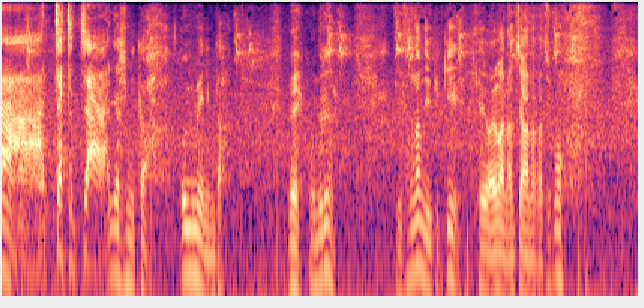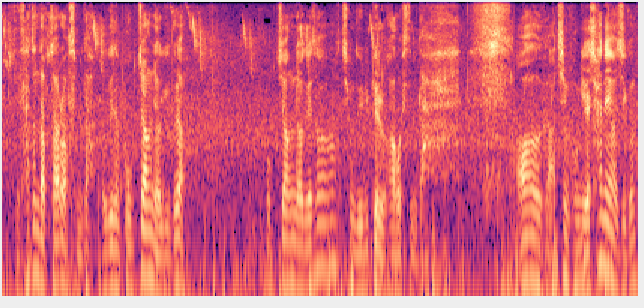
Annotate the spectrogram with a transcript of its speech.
아, 짜짜짜! 안녕하십니까. 노비맨입니다. 네, 오늘은 성남 뉴비길 대회 얼마 남지 않아가지고 사전 답사하러 왔습니다. 여기는 복정역이고요. 복정역에서 지금 뉴비길로 가고 있습니다. 어우, 아침 공기가 차네요, 지금.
